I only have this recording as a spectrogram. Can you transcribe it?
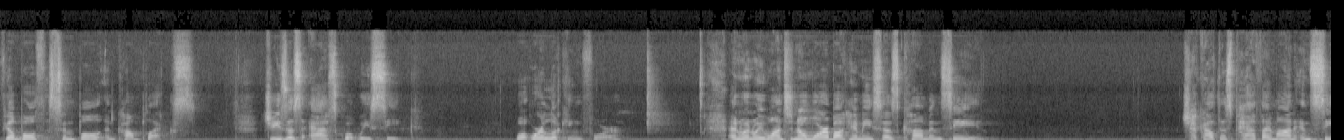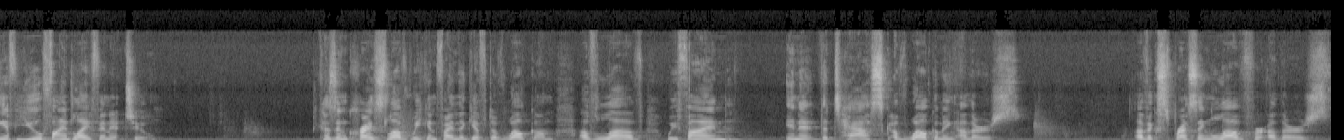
feel both simple and complex. Jesus asks what we seek, what we're looking for. And when we want to know more about him, he says, Come and see. Check out this path I'm on and see if you find life in it too. Because in Christ's love, we can find the gift of welcome, of love. We find in it the task of welcoming others, of expressing love for others,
